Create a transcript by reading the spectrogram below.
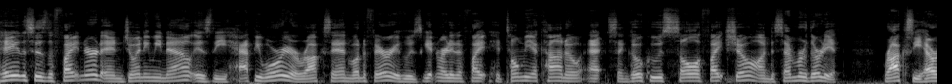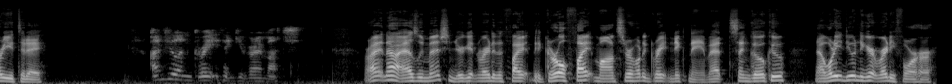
Hey, this is the Fight Nerd, and joining me now is the Happy Warrior Roxanne Modafferi, who's getting ready to fight Hitomi Akano at Sengoku's Soul of Fight show on December 30th. Roxy, how are you today? I'm feeling great, thank you very much. All right, now, as we mentioned, you're getting ready to fight the Girl Fight Monster. What a great nickname at Sengoku. Now, what are you doing to get ready for her?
